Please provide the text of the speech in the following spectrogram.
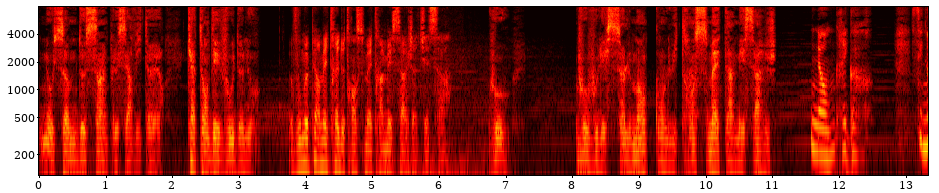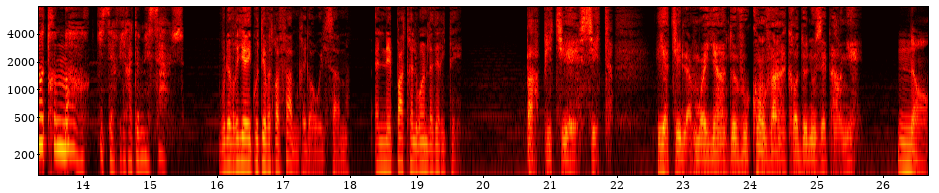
Nous sommes de simples serviteurs. Qu'attendez-vous de nous? Vous me permettrez de transmettre un message à Jessa. Vous... Vous voulez seulement qu'on lui transmette un message? Non, Grégor. C'est notre mort qui servira de message. Vous devriez écouter votre femme, Grégor Wilsam. Elle n'est pas très loin de la vérité. Par pitié, Sith. Y a-t-il un moyen de vous convaincre de nous épargner? Non,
